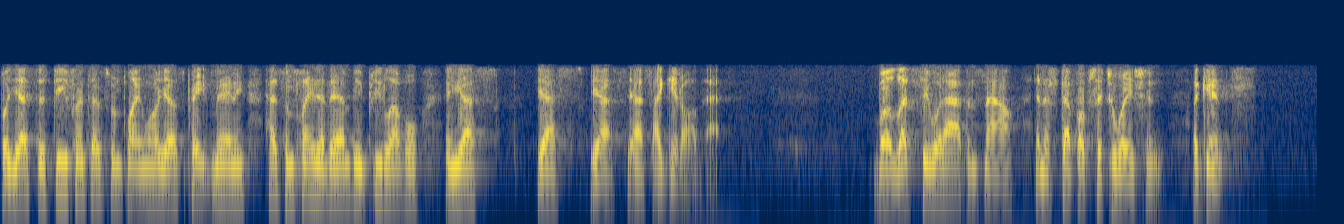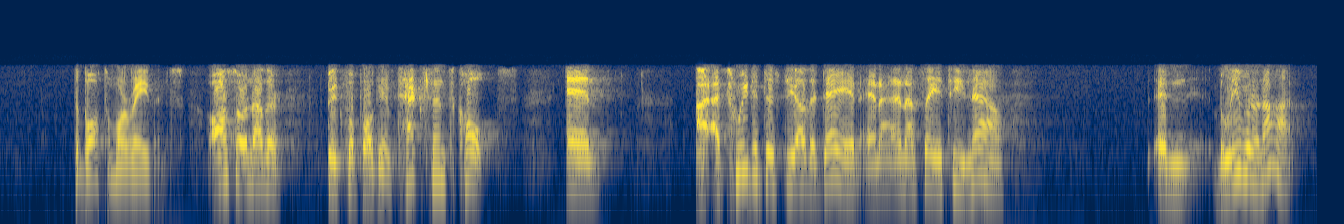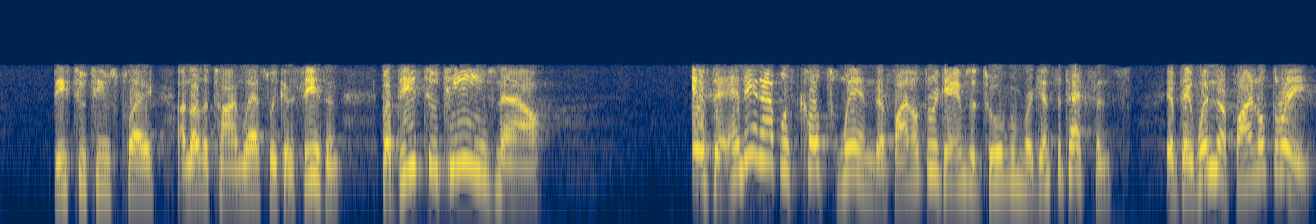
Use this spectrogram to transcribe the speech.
But yes, this defense has been playing well. Yes, Peyton Manning has been playing at the MVP level. And yes, yes, yes, yes, I get all that. But let's see what happens now in a step up situation against the Baltimore Ravens. Also, another big football game Texans Colts. And I, I tweeted this the other day, and, and, I, and I say it to you now. And believe it or not, these two teams play another time last week of the season. But these two teams now, if the Indianapolis Colts win their final three games, and two of them are against the Texans, if they win their final three,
